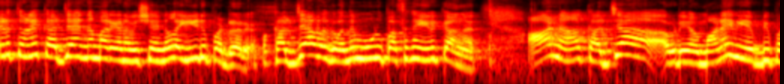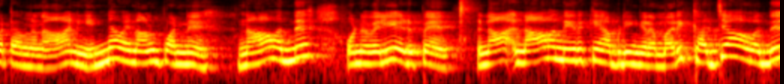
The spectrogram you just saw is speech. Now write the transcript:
எடுத்தோடனே கஜா இந்த மாதிரியான விஷயங்கள் விஷயங்கள்ல ஈடுபடுறாரு. அப்போ கஜாவுக்கு வந்து மூணு பசங்க இருக்காங்க. ஆனால் கஜா அவருடைய மனைவி எப்படிப்பட்டவங்கன்னா நீ என்ன வேணாலும் பண்ணு. நான் வந்து உன்னை வெளியே எடுப்பேன். நான் நான் வந்து இருக்கேன் அப்படிங்கிற மாதிரி கஜா வந்து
